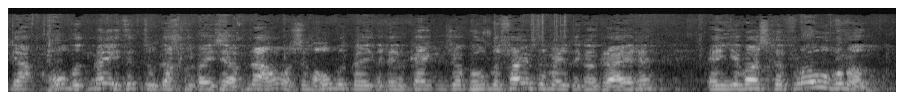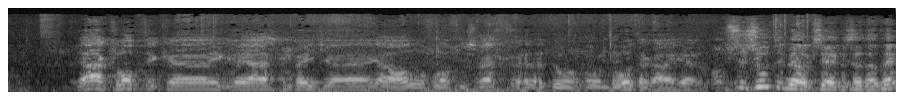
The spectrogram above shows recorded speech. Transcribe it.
ja, 100 meter. Toen dacht je bij jezelf, nou, als ze hem 100 meter geven, kijk eens of ik 150 meter kan krijgen. En je was gevlogen, man. Ja, klopt. Ik, eh, ik reed eigenlijk een beetje eh, ja, half lafjes weg eh, door gewoon door te rijden. Op zijn zoetemelk zeggen ze dat, hè?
